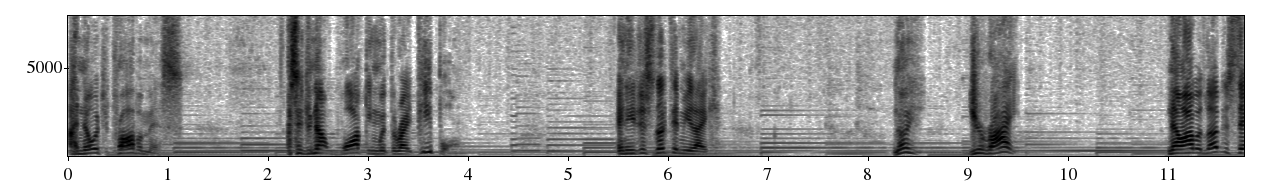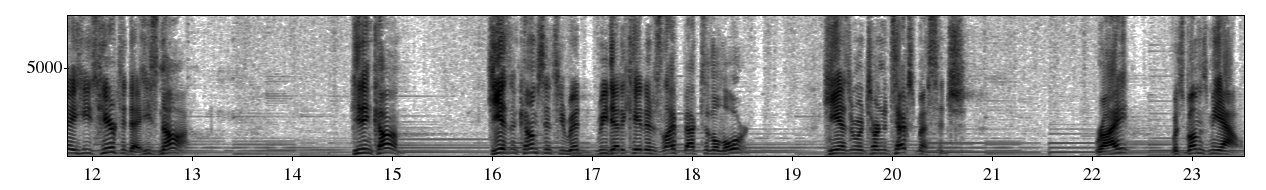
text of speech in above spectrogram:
I know what your problem is. I said, You're not walking with the right people. And he just looked at me like, No, you're right. Now, I would love to say he's here today. He's not. He didn't come. He hasn't come since he rededicated his life back to the Lord. He hasn't returned a text message. Right? Which bums me out.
